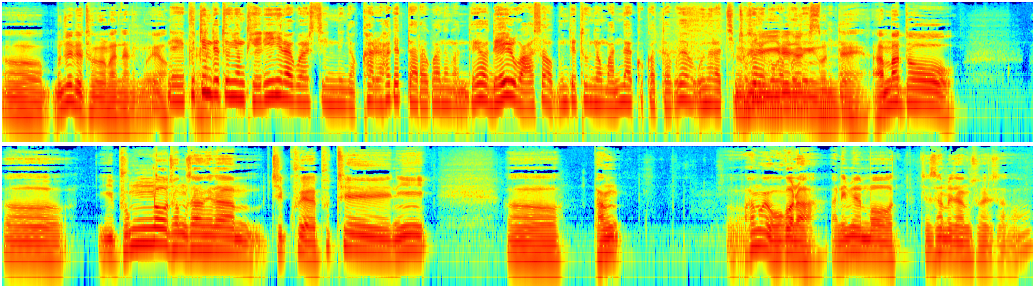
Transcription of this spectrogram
어, 문재인 대통령을 만나는 거예요. 네, 푸틴 네. 대통령 대리인이라고 할 수 있는 역할을 하겠다라고 하는 건데요. 내일 와서 문 대통령 만날 것 같다고요. 오늘 아침 조선일보가 이례적인 건데 아마도 어, 이 북러 정상회담 직후에 푸틴이 어, 방 어, 한국에 오거나 아니면 뭐 제3의 장소에서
